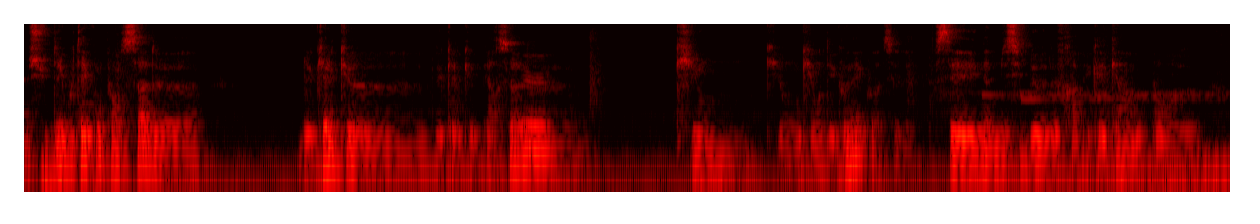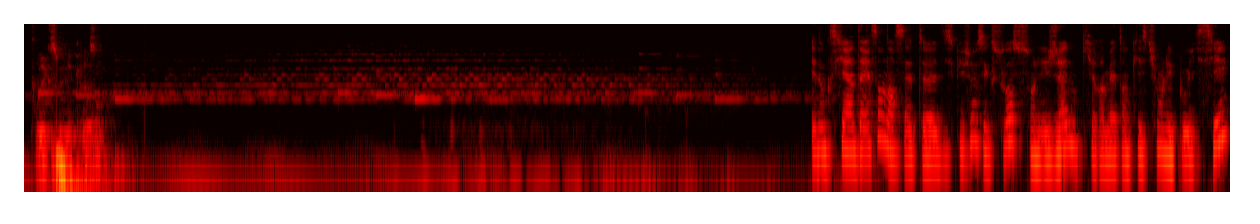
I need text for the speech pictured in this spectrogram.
Je suis dégoûté qu'on pense ça de, de, quelques, de quelques personnes Mm. euh, qui, ont, qui, ont, qui ont déconné. quoi. C'est- C'est inadmissible de, de frapper quelqu'un pour, euh, pour X ou Y raison. Et donc, ce qui est intéressant dans cette euh, discussion, c'est que souvent, ce sont les jeunes qui remettent en question les policiers.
